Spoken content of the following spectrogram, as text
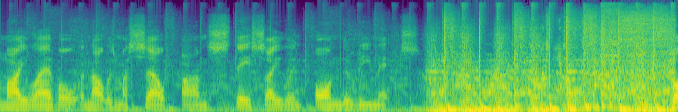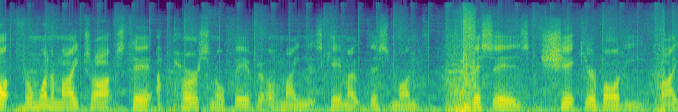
My level, and that was myself and Stay Silent on the remix. But from one of my tracks to a personal favourite of mine that's came out this month, this is Shake Your Body by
